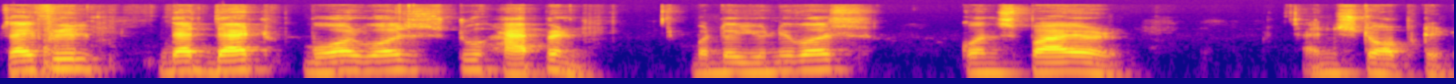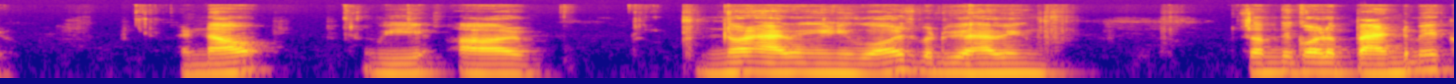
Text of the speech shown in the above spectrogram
So I feel that that war was to happen, but the universe conspired and stopped it, and now we are not having any wars, but we are having something called a pandemic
